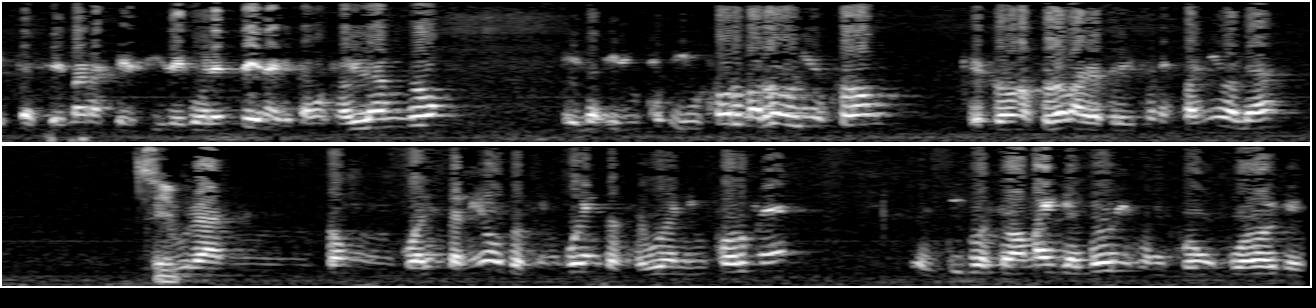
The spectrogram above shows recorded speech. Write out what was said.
estas semanas de cuarentena que estamos hablando, el, Informa Robinson, que son los programas de la televisión española, que duran, son 40 minutos, 50 según el informe. El tipo se llama Michael Robinson, fue un jugador que,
